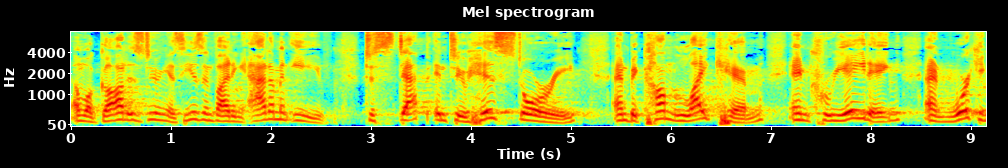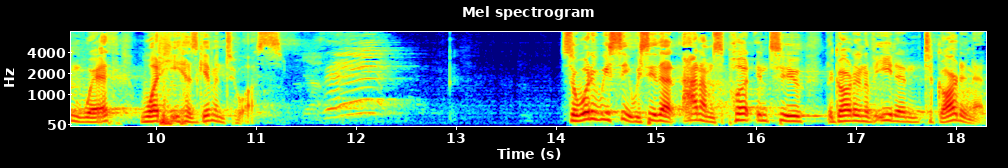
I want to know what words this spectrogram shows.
And what God is doing is he is inviting Adam and Eve to step into his story and become like him in creating and working with what he has given to us. So what do we see? We see that Adam's put into the Garden of Eden to garden it.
